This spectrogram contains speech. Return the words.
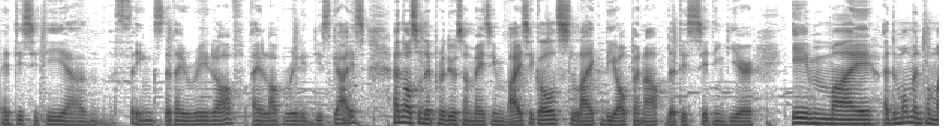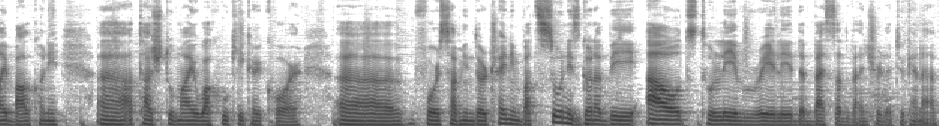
and things that I really love. I love really these guys. And also they produce amazing bicycles like the Open Up that is sitting here in my, at the moment on my balcony, uh, attached to my Wahoo KICKR CORE uh, for some indoor training. But soon it's gonna be out to live really the best adventure that you can have.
